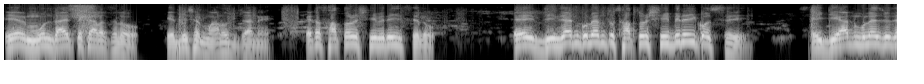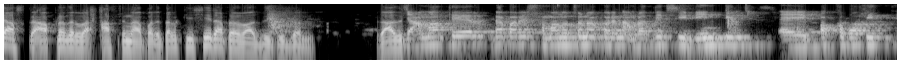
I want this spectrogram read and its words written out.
এর মূল দায়িত্বে কারা ছিল? এদেশের মানুষ জানে। এটা ছাত্র শিবিরেই ছিল। এই ডিজাইন গুলেন তো ছাত্র শিবিরেই করছে। এই জ্ঞানগুলো যদি আসতে আপনাদের আসতে না পারে, তাহলে কিসের আপনার রাজনীতি দল? জামাতের ব্যাপারে সমালোচনা করেন আমরা দেখছি বিএনপির পক্ষপাতিত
